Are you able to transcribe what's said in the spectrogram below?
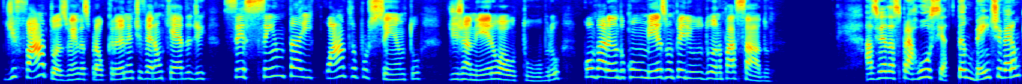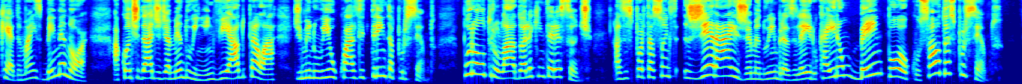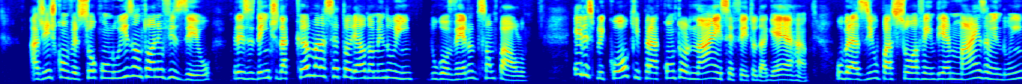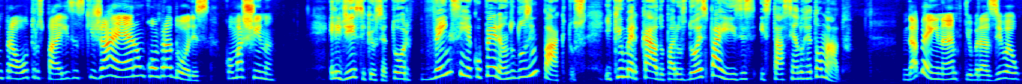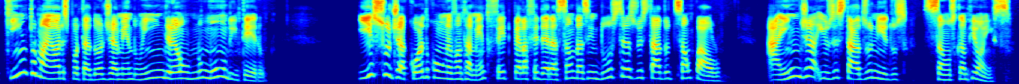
De fato, as vendas para a Ucrânia tiveram queda de 64% de janeiro a outubro, comparando com o mesmo período do ano passado. As vendas para a Rússia também tiveram queda, mas bem menor. A quantidade de amendoim enviado para lá diminuiu quase 30%. Por outro lado, olha que interessante. As exportações gerais de amendoim brasileiro caíram bem pouco, só 2% a gente conversou com Luiz Antônio Vizeu, presidente da Câmara Setorial do Amendoim, do governo de São Paulo. Ele explicou que, para contornar esse efeito da guerra, o Brasil passou a vender mais amendoim para outros países que já eram compradores, como a China. Ele disse que o setor vem se recuperando dos impactos e que o mercado para os dois países está sendo retomado. Ainda bem, né? Porque o Brasil é o quinto maior exportador de amendoim em grão no mundo inteiro. Isso de acordo com um levantamento feito pela Federação das Indústrias do Estado de São Paulo. A Índia e os Estados Unidos são os campeões.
